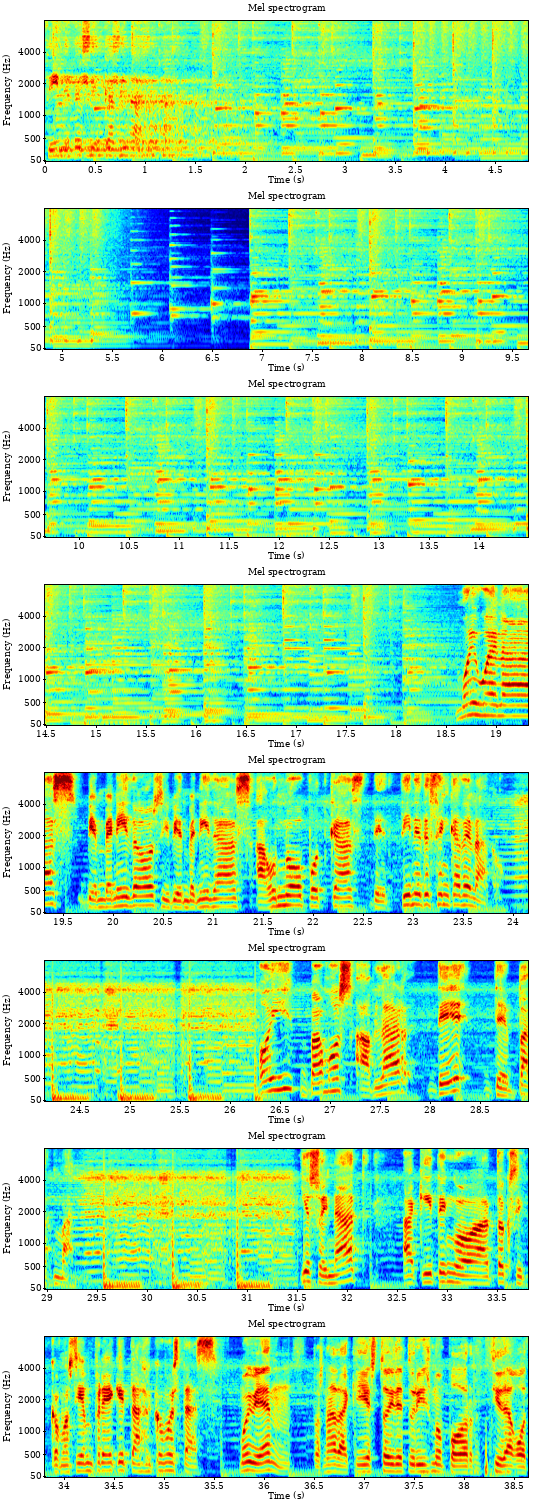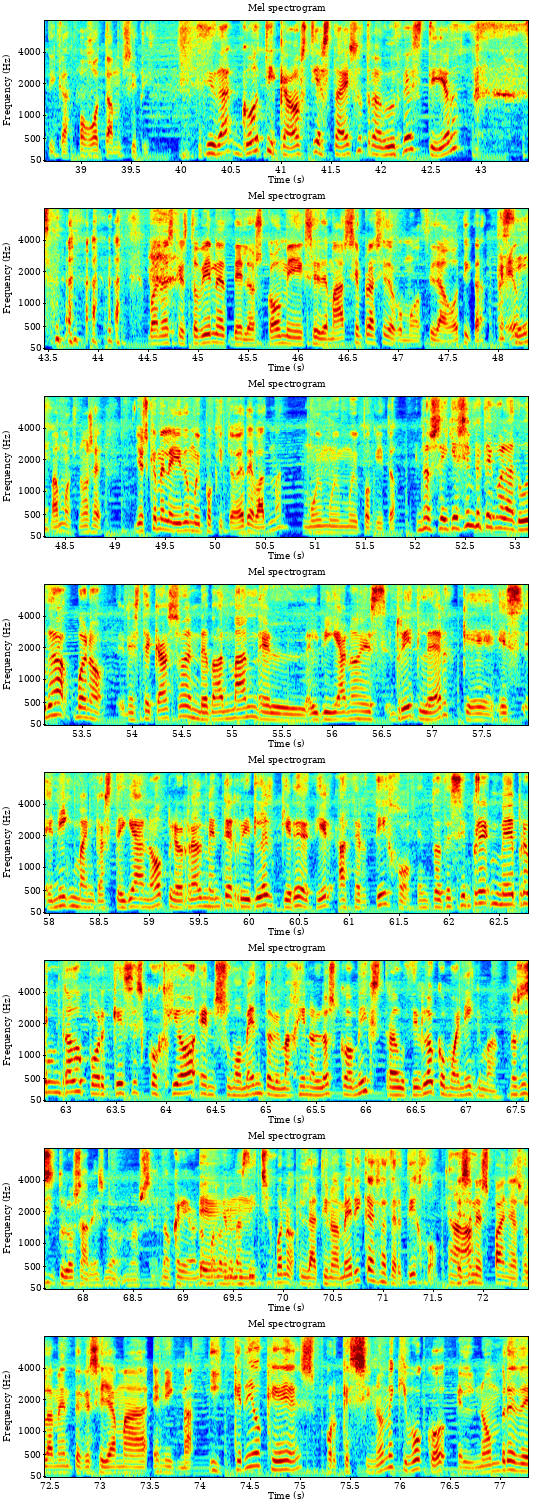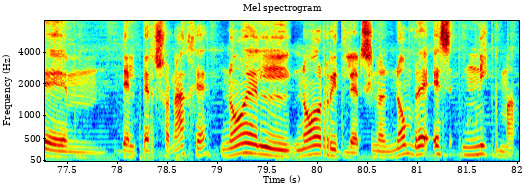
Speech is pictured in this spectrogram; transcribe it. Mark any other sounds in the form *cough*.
Cine desencadenado. Muy buenas, bienvenidos y bienvenidas a un nuevo podcast de Cine Desencadenado. Hoy vamos a hablar de The Batman. Yo soy Nat, aquí tengo a Toxic como siempre. ¿Qué tal? ¿Cómo estás? Muy bien, pues nada, aquí estoy de turismo por Ciudad Gótica o Gotham City. Ciudad gótica, hostia, ¿hasta eso traduces, tío? *laughs* bueno, es que esto viene de los cómics y demás, siempre ha sido como ciudad gótica, creo. ¿Sí? Vamos, no sé. Yo es que me he leído muy poquito, ¿eh? De Batman, muy, muy, muy poquito. No sé, yo siempre tengo la duda, bueno, en este caso, en The Batman, el, el villano es Riddler, que es enigma en castellano, pero realmente Riddler quiere decir acertijo. Entonces siempre me he preguntado por qué se escogió en su momento, me imagino, en los cómics, traducirlo como enigma. No sé si tú lo sabes, no, no sé, no creo, ¿no? Por lo que me has Em, dicho. Bueno, en Latinoamérica es acertijo. Ah. Es en España solamente que se llama Enigma. Y creo que es porque, si no me equivoco, el nombre de, mm, del personaje, no el no Riddler, sino el nombre es Nigma.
